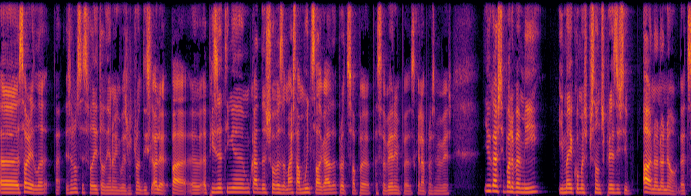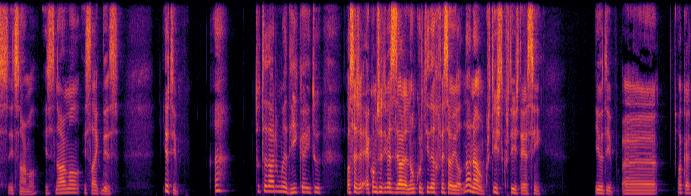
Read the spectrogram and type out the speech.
"Ah, sorry, la- ah, já não sei se falei italiano ou inglês, mas pronto, disse-lhe, olha, pá, a, a pizza tinha um bocado de anchovas a mais, está muito salgada, pronto, só para para saberem, para se calhar a próxima vez. E o gajo tipo olha para mim e meio com uma expressão de desprezo diz tipo, ah, no, no, no, that's, it's normal. It's normal, it's like this. E eu tipo, ah, tu-te a dar uma dica e tu... Ou seja, é como se eu tivesse a dizer, olha, não curti da refeição. E ele, não, não, curtiste, curtiste, é assim. E eu tipo, "Ah, ok.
